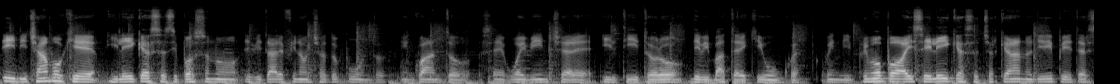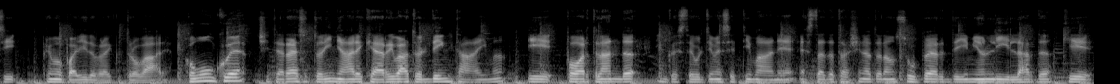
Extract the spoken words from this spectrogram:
Sì, diciamo che i Lakers si possono evitare fino a un certo punto, in quanto se vuoi vincere il titolo devi battere chiunque. Quindi prima o poi se i Lakers cercheranno di ripetersi, prima o poi li dovrai trovare. Comunque ci terrei a sottolineare che è arrivato il Dame Time e Portland in queste ultime settimane è stata trascinata da un super Damian Lillard che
